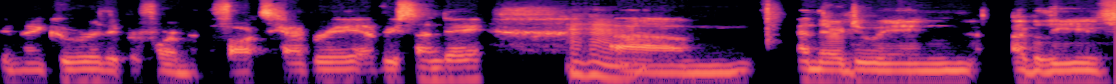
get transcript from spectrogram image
in vancouver they perform at the fox cabaret every sunday mm-hmm. um, and they're doing i believe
